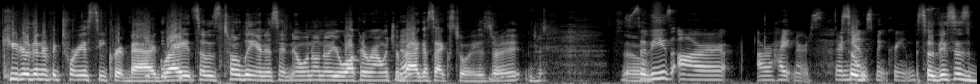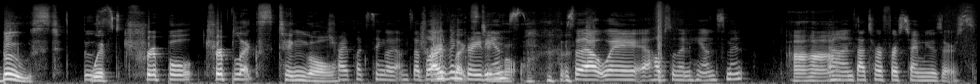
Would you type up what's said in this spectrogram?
cuter than a Victoria's Secret bag, right? so it's totally innocent. No one will know you're walking around with your Nope. bag of sex toys, right? so these are our heighteners. They're So- enhancement creams. So this is Boost, with triple triplex tingle. Triplex tingle. It's a blend of ingredients. so that way it helps with enhancement. uh-huh. And that's for first time users.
